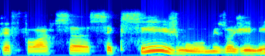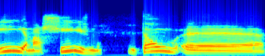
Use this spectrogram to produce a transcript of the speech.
reforça sexismo, misoginia, machismo. Então, é,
